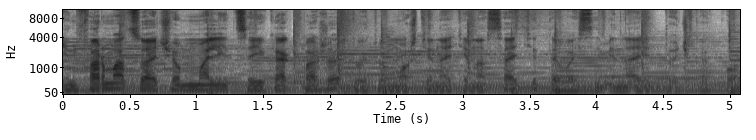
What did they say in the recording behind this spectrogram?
Информацию, о чем молиться и как пожертвовать, вы можете найти на сайте tvseminary.com.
